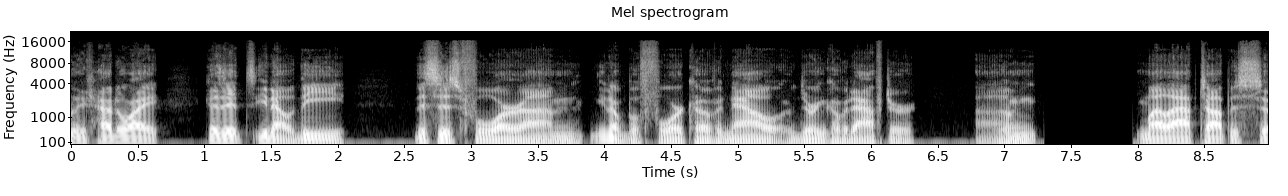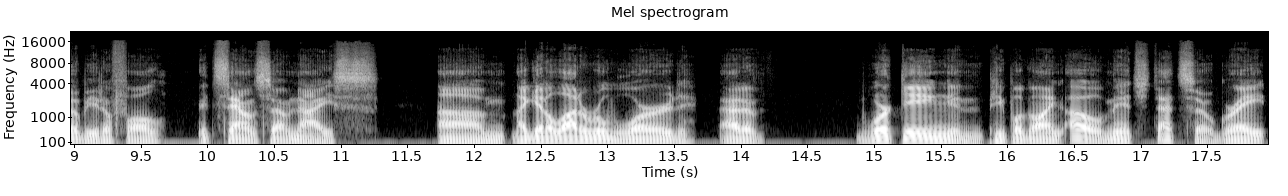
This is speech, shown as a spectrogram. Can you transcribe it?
Like, how do I? Because it's you know the this is for um, you know before COVID. Now during COVID, after um, my laptop is so beautiful. It sounds so nice. Um, I get a lot of reward out of working and people going, "Oh, Mitch, that's so great."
